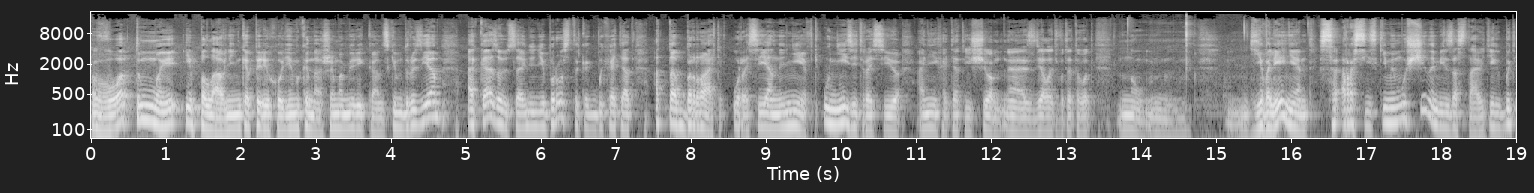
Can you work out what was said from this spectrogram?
Вот мы и плавненько переходим к нашим американским друзьям. Оказывается, они не просто как бы хотят отобрать у россиян нефть, унизить Россию, они хотят еще э, сделать вот это вот, ну, явление с российскими мужчинами и заставить их быть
